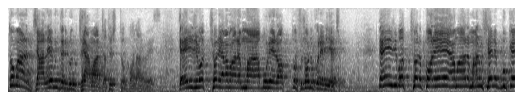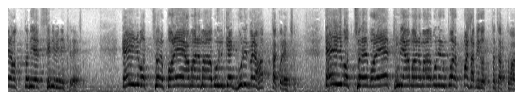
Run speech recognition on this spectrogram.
তোমার জালেমদের বিরুদ্ধে আমার যথেষ্ট বলা রয়েছে। তেইশ বছরে আমার মা বুড়ে রক্ত শোষণ করে নিয়েছে। তেইশ বছর পরে আমার মানুষের বুকে রক্ত নিয়ে সিনেমিনি খেলেছো। তেইশ বছর পরে আমার মা বোনকে গুলি করে হত্যা করেছ। তেইশ বছরের পরে তুমি আমার মা বোনের উপর পাশাপি অত্যাচার তোমার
